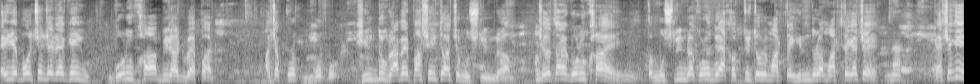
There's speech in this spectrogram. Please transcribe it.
এই যে বলছে যে নাকি গরু খাওয়া বিরাট ব্যাপার। আচ্ছা হিন্দু গ্রামের পাশেই তো আছে মুসলিম গ্রাম। সেটা তারা গরু খায়। তো মুসলিমরা কোনোদিন একত্রিত হয়ে মারতে হিন্দুরা মারতে গেছে? গেছে কি?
